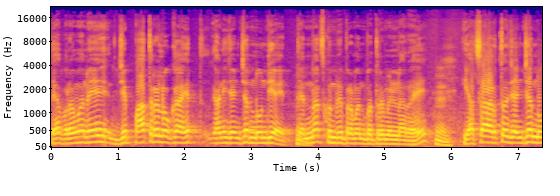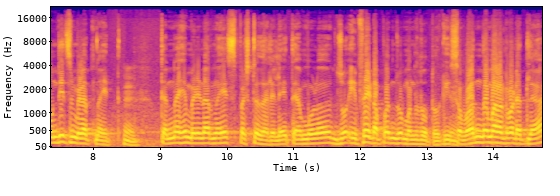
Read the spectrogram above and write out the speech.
त्याप्रमाणे जे पात्र लोक आहेत आणि ज्यांच्या नोंदी आहेत त्यांनाच कुणबी प्रमाणपत्र मिळणार आहे. याचा अर्थ ज्यांच्या नोंदीच मिळत नाहीत. त्यांना हे मिळणार नाही हे स्पष्ट झालेलं आहे. त्यामुळं जो इफेक्ट आपण जो म्हणत होतो की संबंध मराठवाड्यातल्या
